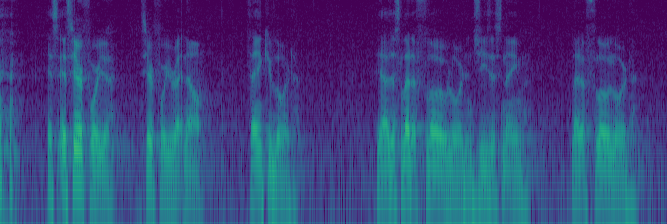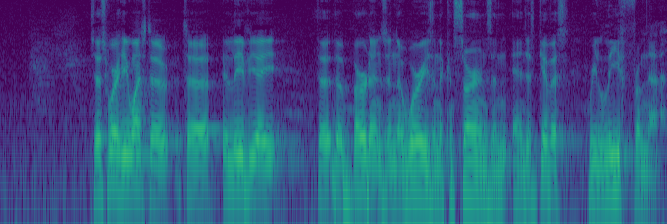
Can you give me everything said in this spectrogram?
it's, it's here for you. It's here for you right now. Thank you, Lord. Yeah, just let it flow, Lord, in Jesus' name. Let it flow, Lord. Just where He wants to, to alleviate the, the burdens and the worries and the concerns and, and just give us relief from that.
